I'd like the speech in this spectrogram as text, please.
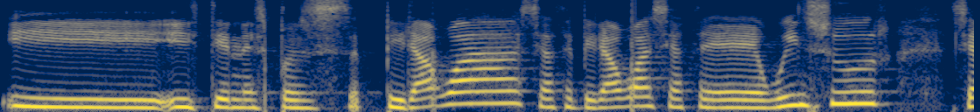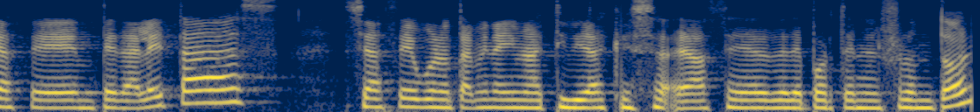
Y, tienes pues piragua, se hace piragua, se hace windsurf, se hacen pedaletas, se hace, bueno, también hay una actividad que es hacer de deporte en el frontón.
